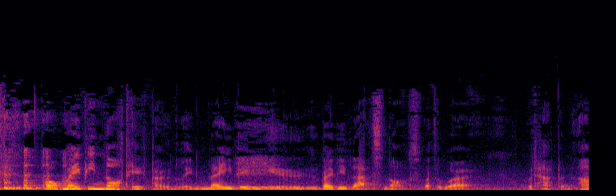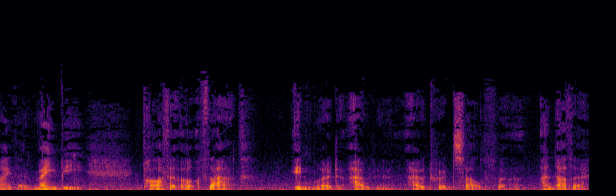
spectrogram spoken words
or maybe not if only. Maybe, maybe that's not what the work would happen either. Maybe part of that inward, out, outward self uh, and other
